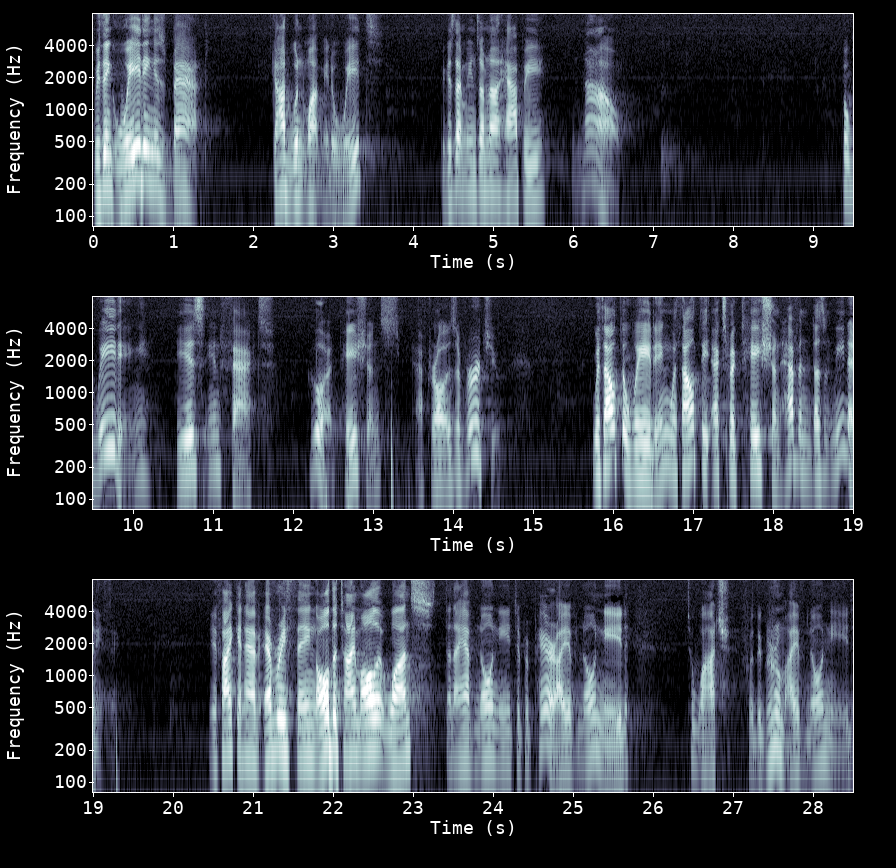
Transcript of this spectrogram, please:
We think waiting is bad. God wouldn't want me to wait because that means I'm not happy now. But waiting is, in fact, good. Patience, after all, is a virtue. Without the waiting, without the expectation, heaven doesn't mean anything. If I can have everything all the time, all at once, then I have no need to prepare. I have no need to watch for the groom. I have no need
